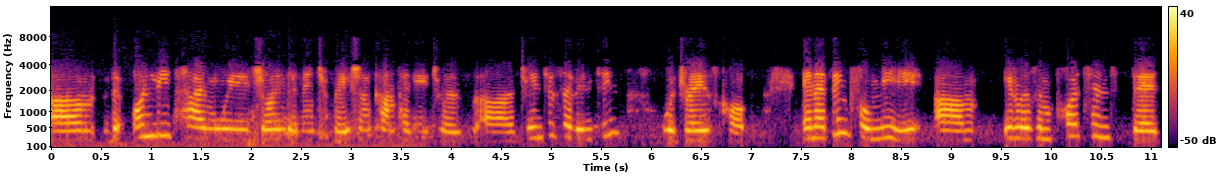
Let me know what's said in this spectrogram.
Um, the only time we joined an incubation company it was uh, 2017 with Raise Corp. And I think for me, um, it was important that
